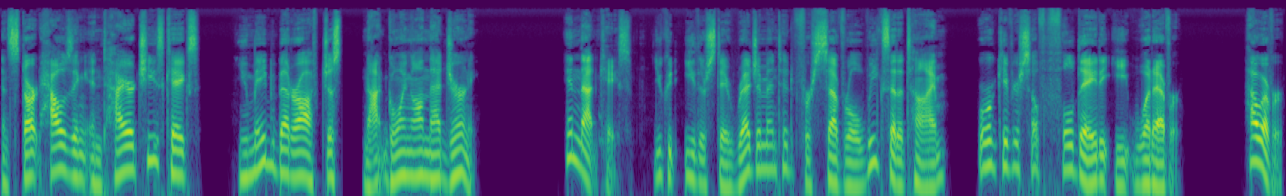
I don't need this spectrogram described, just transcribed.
and start housing entire cheesecakes, you may be better off just not going on that journey. In that case, you could either stay regimented for several weeks at a time or give yourself a full day to eat whatever. However,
